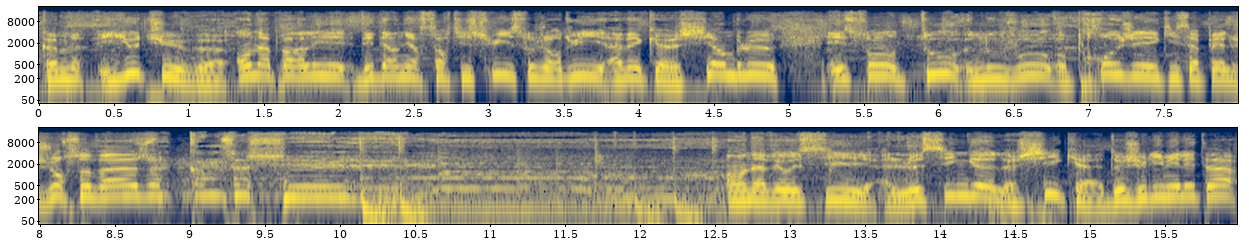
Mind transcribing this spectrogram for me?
comme YouTube. On a parlé des dernières sorties suisses aujourd'hui avec euh, Chien Bleu et son tout nouveau projet qui s'appelle Jour Sauvage. On avait aussi le single Chic de Julie Meletta.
